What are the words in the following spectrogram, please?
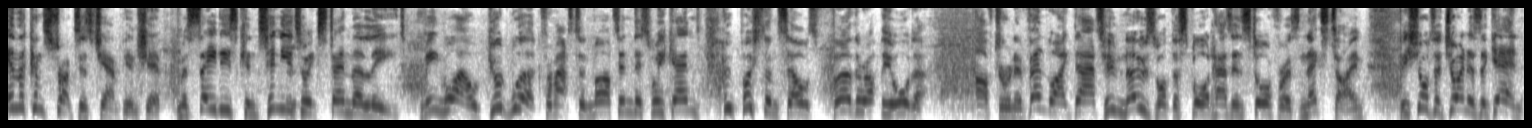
in the Constructors' Championship. Mercedes continue to extend their lead. Meanwhile, good work from Aston Martin this weekend, who pushed themselves further up the order. After an event like that, who knows what the sport has in store for us next time? Be sure to join us again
